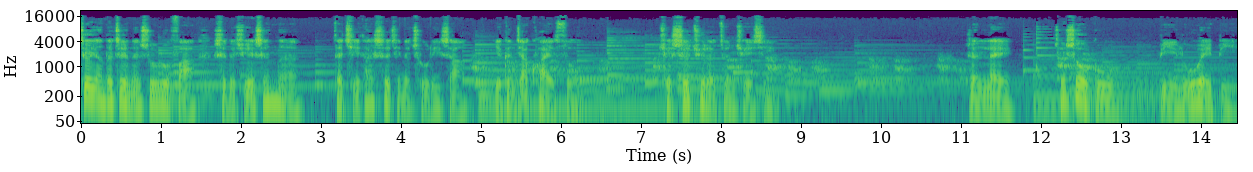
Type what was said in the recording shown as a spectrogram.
这样的智能输入法，使得学生们在其他事情的处理上也更加快速，却失去了准确性。人类从兽骨比芦苇笔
